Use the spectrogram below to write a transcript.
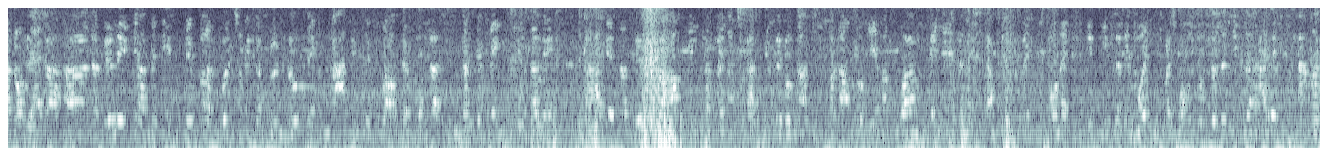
Ja, Tom, leider. Äh, natürlich, ja, bei diesen Temperaturen schon in der Früh plus 6 Grad ist das überhaupt ein Wunder. Nach dem Regen der letzten Tage, dass hier überhaupt nicht am Rennen stattfindet und dann hat auch noch jemand vor dem das nicht stattfindet. Die Sonne ist hinter dem Wolken verschwunden und das ergibt dann alles zusammen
